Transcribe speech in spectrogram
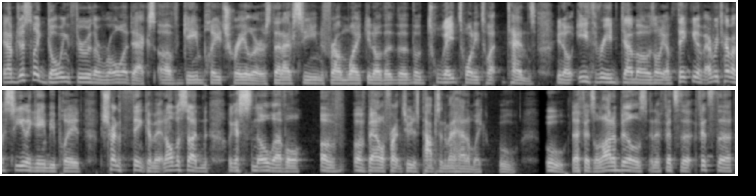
and I'm just like going through the Rolodex of gameplay trailers that I've seen from like, you know, the the, the late 2010s, you know, E3 demos. Like I'm thinking of every time I've seen a game be played, I'm just trying to think of it. And all of a sudden, like a snow level of of Battlefront 2 just pops into my head. I'm like, "Ooh, ooh, that fits a lot of bills and it fits the fits the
